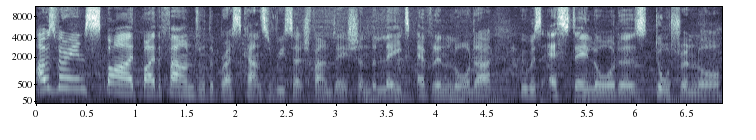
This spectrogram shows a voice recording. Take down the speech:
I was very inspired by the founder of the Breast Cancer Research Foundation, the late Evelyn Lauder, who was Estee Lauder's daughter in law.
